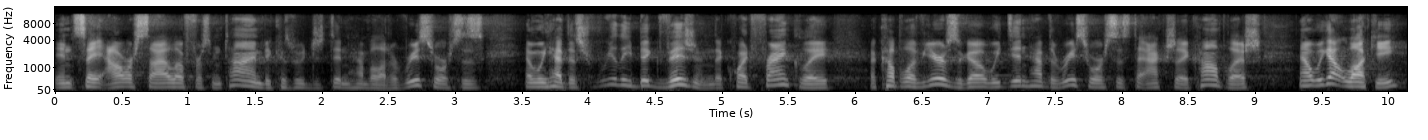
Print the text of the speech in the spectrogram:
in, say, our silo for some time because we just didn't have a lot of resources. And we had this really big vision that, quite frankly, a couple of years ago, we didn't have the resources to actually accomplish. Now, we got lucky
